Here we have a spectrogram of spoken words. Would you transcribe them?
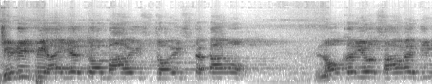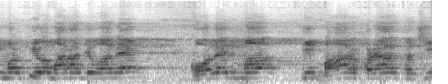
જીડીપી હાઈએસ્ટ હોય બાવીસ, ચોવીસ ટકાનો. નોકરીઓ સામેથી મળતી હોય મારા જેવાને કોલેજમાં થી બહાર પડ્યા પછી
